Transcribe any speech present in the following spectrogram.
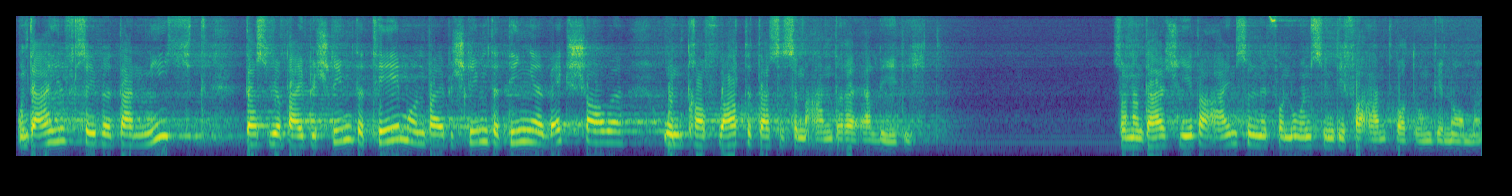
Und da hilft es eben dann nicht, dass wir bei bestimmten Themen und bei bestimmten Dingen wegschauen und darauf warten, dass es ein anderer erledigt. Sondern da ist jeder Einzelne von uns in die Verantwortung genommen.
